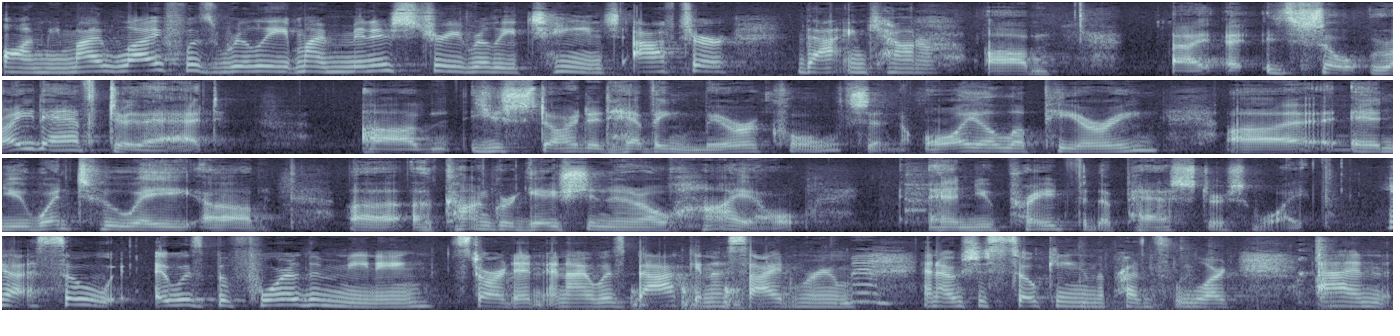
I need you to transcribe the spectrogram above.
on me. My life was really, my ministry really changed after that encounter. Um, I, so right after that, um, you started having miracles and oil appearing, uh, and you went to a, uh, a congregation in Ohio, and you prayed for the pastor's wife. Yeah, so it was before the meeting started, and I was back in a side room, and I was just soaking in the presence of the Lord. And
